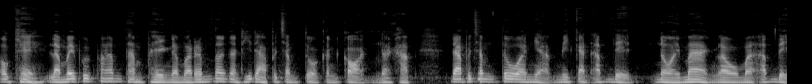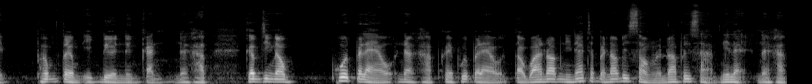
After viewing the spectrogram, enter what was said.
โอเค เราไม่พูดพร่ำทำเพลง เรามาเริ่มต้นกันที่ดาวประจำตัวกันก่อนนะครับ ดาวประจำตัวเนี่ยมีการอัปเดตน้อยมาก เรามาอัปเดตเพิ่มเติมอีกเดือนหนึ่งกันนะครับความจริงเรา พูดไปแล้วนะครับ เคยพูดไปแล้ว แต่ว่ารอบนี้น่าจะเป็นรอบที่ 2 หรือรอบที่ 3 นี่แหละนะครับ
